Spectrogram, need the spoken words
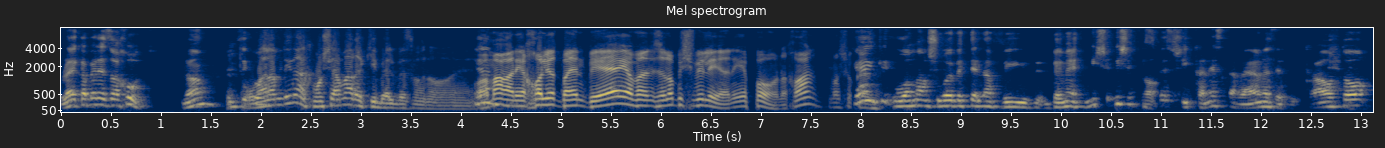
אולי יקבל אזרחות, לא? תרומה למדינה, כמו שאמרי קיבל בזמנו. אה, הוא אמר, אני יכול להיות ב-NBA, אבל זה לא בשבילי, אני אהיה פה, נכון? משהו כזה. כן, כן, הוא אמר שהוא אוהב את תל אביב, באמת, מי, שפספס שייכנס לרעיון הזה ויקרא אותו,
